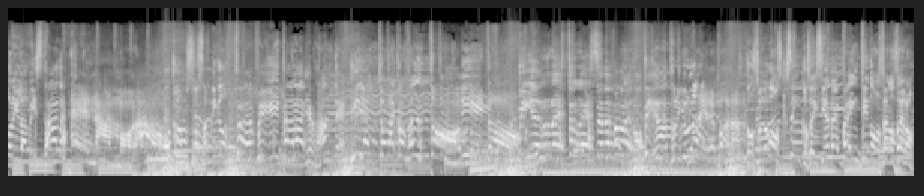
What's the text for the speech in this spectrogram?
amor y la amistad, enamorado. Con sus amigos Fefita la Grande y el Tonaco el Torito. Viernes 13 de febrero, Teatro United para 212 567 2200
